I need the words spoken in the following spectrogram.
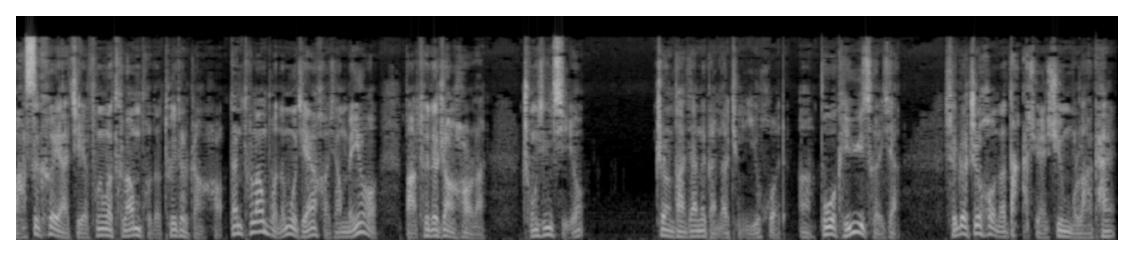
马斯克呀解封了特朗普的推特账号，但特朗普呢目前好像没有把推特账号呢重新启用，这让大家呢感到挺疑惑的啊。不过可以预测一下，随着之后呢大选序幕拉开，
